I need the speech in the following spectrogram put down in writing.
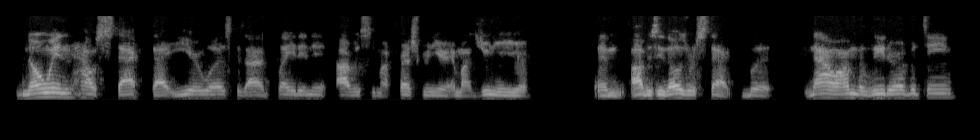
knowing how stacked that year was, because I had played in it obviously my freshman year and my junior year, and obviously those were stacked. But now I'm the leader of the team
